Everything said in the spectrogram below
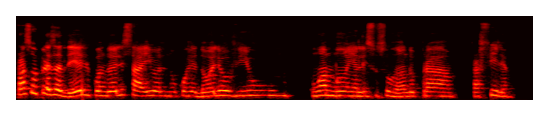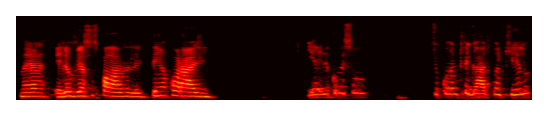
Para surpresa dele, quando ele saiu ali no corredor, ele ouviu uma mãe ali sussurrando para a filha, né? Ele ouviu essas palavras ali, tenha coragem. E aí ele começou ficou intrigado com aquilo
